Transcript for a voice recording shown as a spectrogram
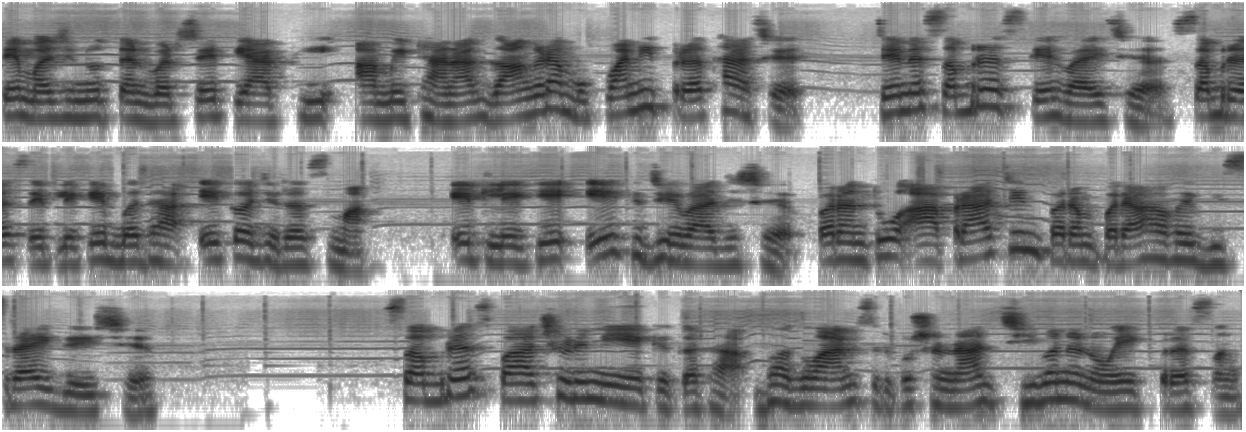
તેમજ નૂતન વર્ષે ત્યારથી આ મીઠાના ગાંગડા મૂકવાની પ્રથા છે, જેને સબરસ કહેવાય છે. સબરસ એટલે કે બધા એક જ રસમાં, એટલે કે એક જેવા જ છે, પરંતુ આ પ્રાચીન પરંપરા હવે વિસરાઈ ગઈ છે. સબરસ પાછળની એક કથા, ભગવાન શ્રીકૃષ્ણના જીવનનો એક પ્રસંગ.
